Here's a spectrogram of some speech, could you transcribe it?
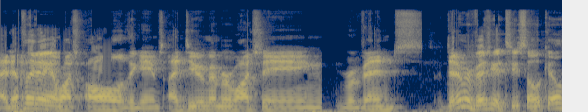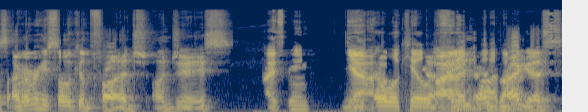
I definitely didn't watch all of the games. I do remember watching Revenge. Didn't Revenge get two solo kills? I remember he solo killed Fudge on Jace. I think. He Yeah, solo killed. Yeah, Fake and then on Gragas,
